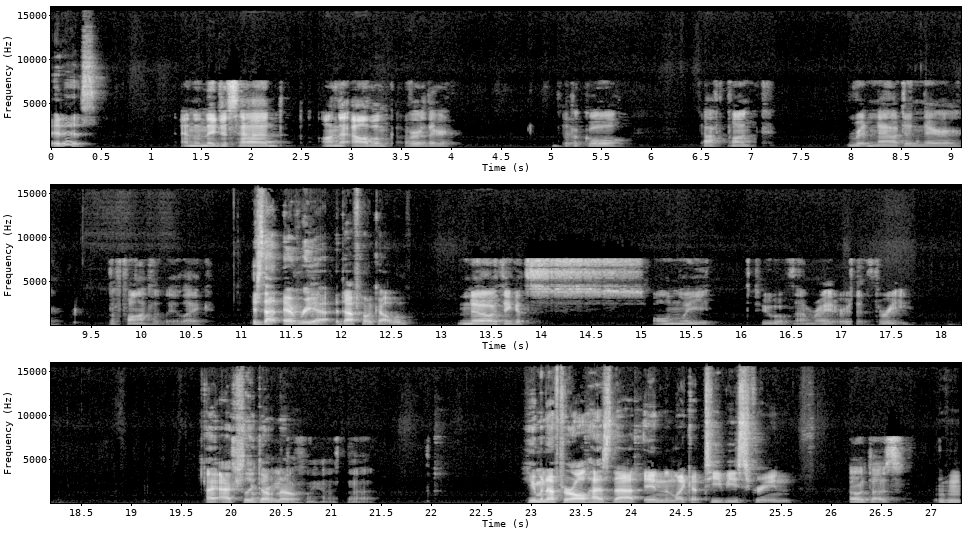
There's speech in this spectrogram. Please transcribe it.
It is. And then they just had on the album cover their typical Daft Punk written out in their the font that they like. Is that every uh, Daft Punk album? No, I think it's only two of them, right? Or is it three? I actually don't know. Definitely has that. Human After All has that in like a TV screen. Oh, it does. Mm hmm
